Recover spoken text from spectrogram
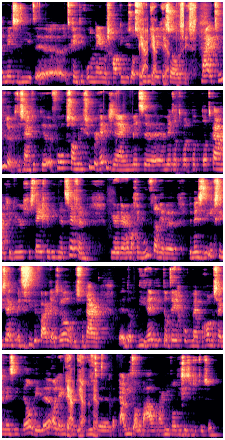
de mensen die het, uh, het creatief ondernemerschap, die dus als ja, ja, weet ja, zo. Precies. Maar natuurlijk, er zijn natuurlijk de die super happy zijn met, met dat, wat, dat, dat kamertje, deurtje, steegje die ik net zeg. En die er helemaal geen behoefte aan hebben. De mensen die ik zie zijn mensen die er vaak juist wel. Dus vandaar dat die, hè, die ik dan tegenkom in mijn programma's zijn de mensen die het wel willen. Alleen ja, niet, nou niet allemaal, maar in ieder geval die zitten ertussen.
